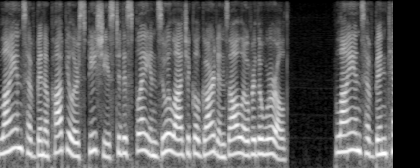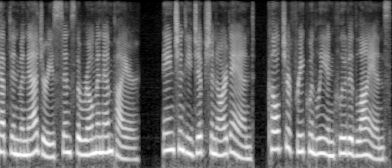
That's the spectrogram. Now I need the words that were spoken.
lions have been a popular species to display in zoological gardens all over the world. Lions have been kept in menageries since the Roman Empire. Ancient Egyptian art and Culture frequently included lions,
